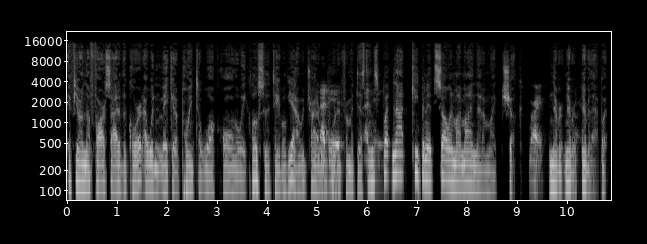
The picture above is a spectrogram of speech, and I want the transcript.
if you're on the far side of the court, I wouldn't make it a point to walk all the way close to the table. Yeah, I would try to report it from a distance, but not keeping it so in my mind that I'm like shook. Right. Never, never, right. never that. But yeah.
